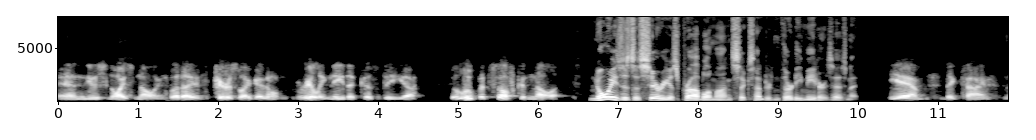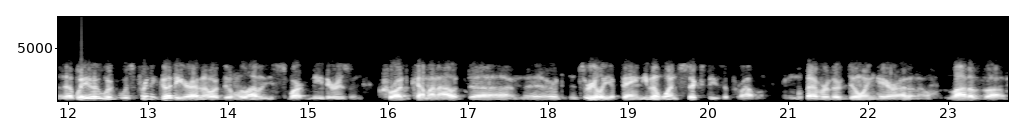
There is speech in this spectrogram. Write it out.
and use noise nulling. But it appears like I don't really need it because the, uh, the loop itself can null it. Noise is a serious problem on 630 meters, isn't it? Yeah, big time. Uh, we, it was pretty good here. I don't know, we're doing a lot of these smart meters and crud coming out. Uh, it's really a pain. Even 160 is a problem. Whatever they're doing here, I don't know. A lot of uh,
